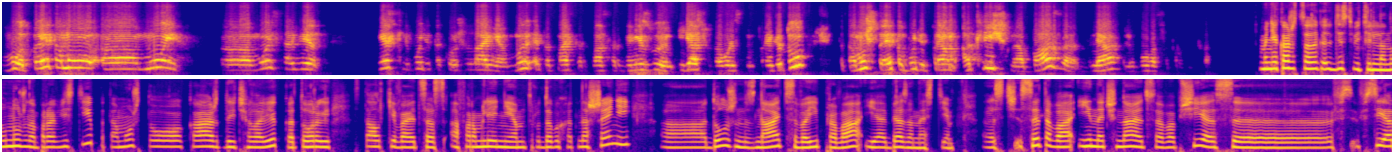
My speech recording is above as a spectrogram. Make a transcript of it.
Вот, поэтому э, мой, э, мой совет, если будет такое желание, мы этот мастер-класс организуем, и я с удовольствием проведу, потому что это будет прям отличная база для любого сотрудника. Мне кажется, действительно ну, нужно провести, потому что каждый человек, который сталкивается с оформлением трудовых отношений, а, должен знать свои права и обязанности. Э, с этого и начинаются вообще с, э, все,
